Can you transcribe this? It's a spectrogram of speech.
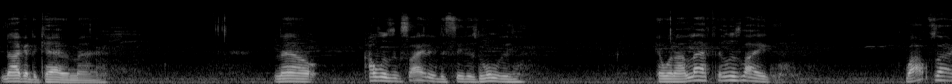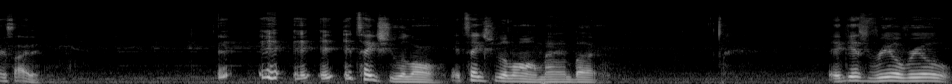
Knock at the Cabin, man. Now, I was excited to see this movie. And when I left, it was like, why was I excited? It, it, it, it, takes you along. It takes you along, man, but it gets real, real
